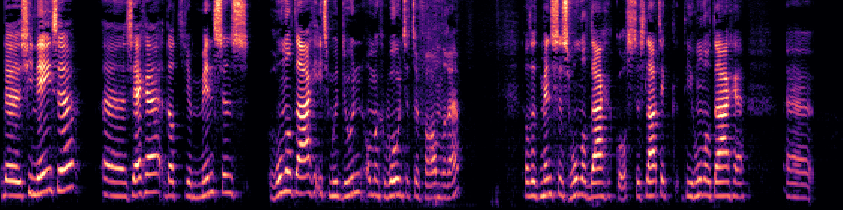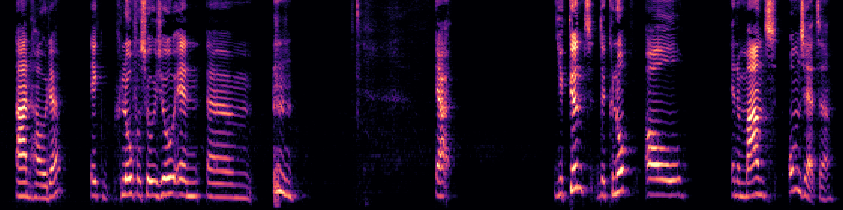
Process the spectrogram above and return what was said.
De Chinezen uh, zeggen dat je minstens 100 dagen iets moet doen om een gewoonte te veranderen. Dat het minstens 100 dagen kost. Dus laat ik die 100 dagen uh, aanhouden. Ik geloof er sowieso in. Um, ja, je kunt de knop al in een maand omzetten.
